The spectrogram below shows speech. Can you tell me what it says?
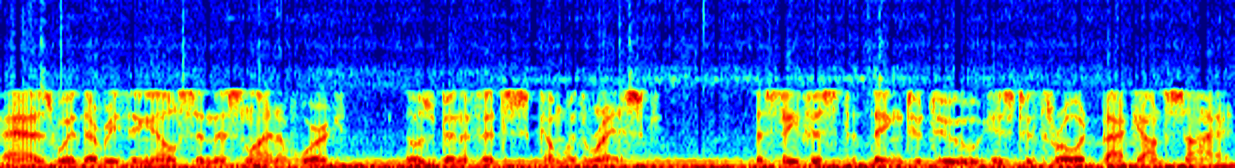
as with everything else in this line of work, those benefits come with risk. The safest thing to do is to throw it back outside,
